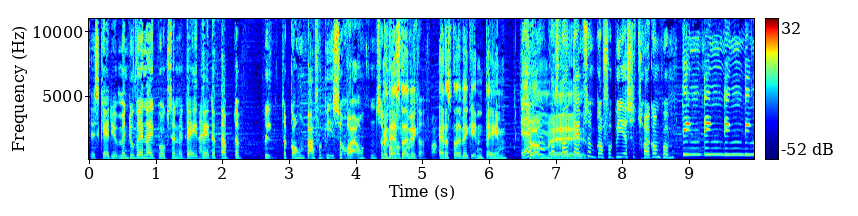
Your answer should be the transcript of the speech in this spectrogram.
det skal de jo. Men du vender ikke bukserne i dag. I dag, der, der, der, der går hun bare forbi, så rører hun den, så Men der er, kommer stadigvæk, er der stadigvæk en dame, Ja, som... som, der en øh, dame, som går forbi, og så trykker hun på dem. Ding, ding, ding, ding.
